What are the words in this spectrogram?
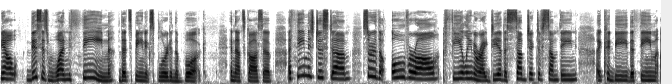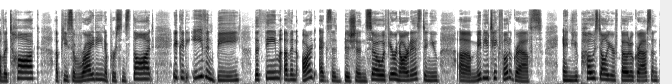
Now, this is one theme that's being explored in the book and that's gossip. A theme is just um, sort of the overall feeling or idea, the subject of something. It could be the theme of a talk, a piece of writing, a person's thought. It could even be the theme of an art exhibition. So if you're an artist and you um, maybe you take photographs and you post all your photographs and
